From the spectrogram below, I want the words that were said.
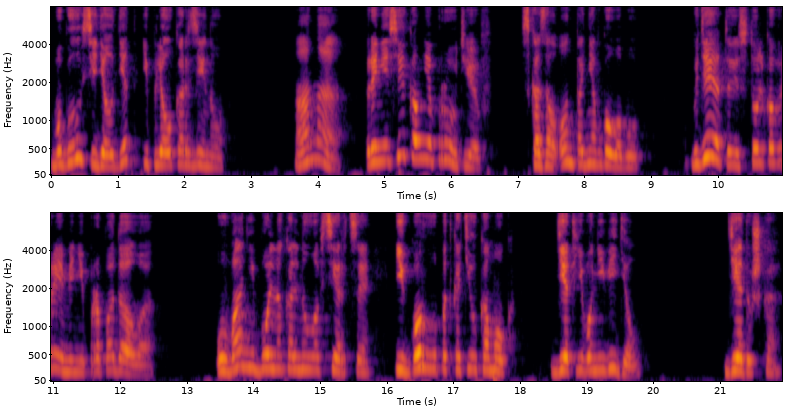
В углу сидел дед и плел корзину. «Анна, принеси ко мне прутьев», — сказал он, подняв голову. Где ты столько времени пропадала?» У Вани больно кольнуло в сердце, и горлу подкатил комок. Дед его не видел. «Дедушка,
